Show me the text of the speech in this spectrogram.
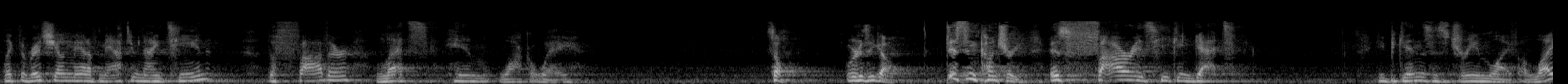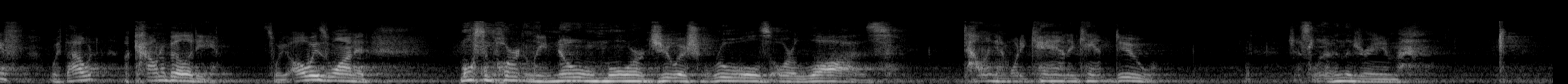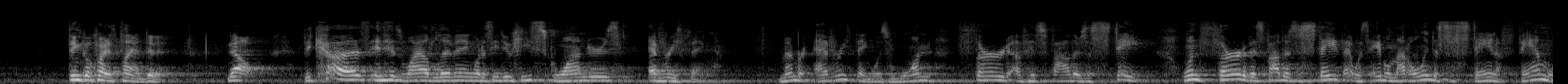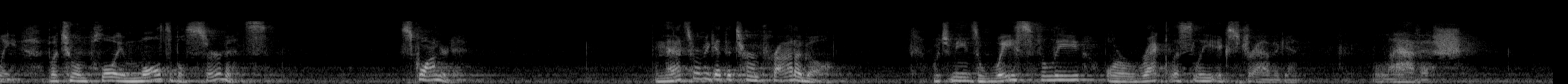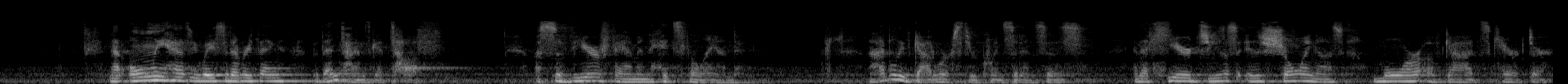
Like the rich young man of Matthew 19, the Father lets him walk away. So, where does he go? Distant country, as far as he can get. He begins his dream life, a life without accountability. That's what he always wanted. Most importantly, no more Jewish rules or laws telling him what he can and can't do. Just living the dream. Didn't go quite as planned, did it? No. Because in his wild living, what does he do? He squanders everything. Remember, everything was one third of his father's estate. One third of his father's estate that was able not only to sustain a family, but to employ multiple servants. Squandered it. And that's where we get the term prodigal, which means wastefully or recklessly extravagant, lavish. Not only has he wasted everything, but then times get tough. A severe famine hits the land. And I believe God works through coincidences. And that here Jesus is showing us more of God's character.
